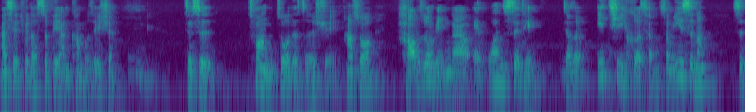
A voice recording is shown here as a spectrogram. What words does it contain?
他写 philosophy and composition，这是创作的哲学。他说，好的作品应该要 at one sitting，叫做一气呵成。什么意思呢？是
